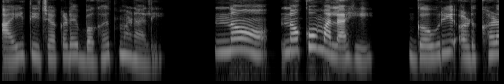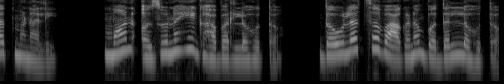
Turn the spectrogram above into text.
आई तिच्याकडे बघत म्हणाली. न नको मलाही गौरी अडखळत म्हणाली. मन अजूनही घाबरलं होतं. दौलतचं वागणं बदललं होतं.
